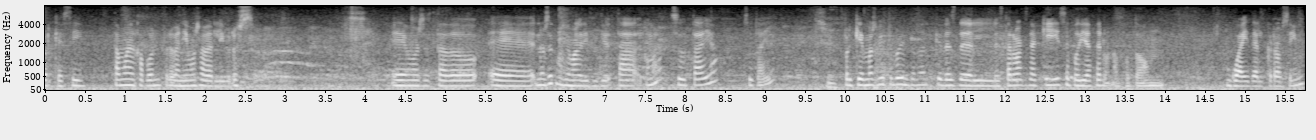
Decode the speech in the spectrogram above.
Porque sí, estamos en Japón, pero venimos a ver libros. Hemos estado, eh, no sé cómo se llama el edificio, Ta- ¿cómo era? ¿Tsutaya? ¿Tsutaya? Porque hemos visto por internet que desde el Starbucks de aquí se podía hacer una foto guay del crossing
